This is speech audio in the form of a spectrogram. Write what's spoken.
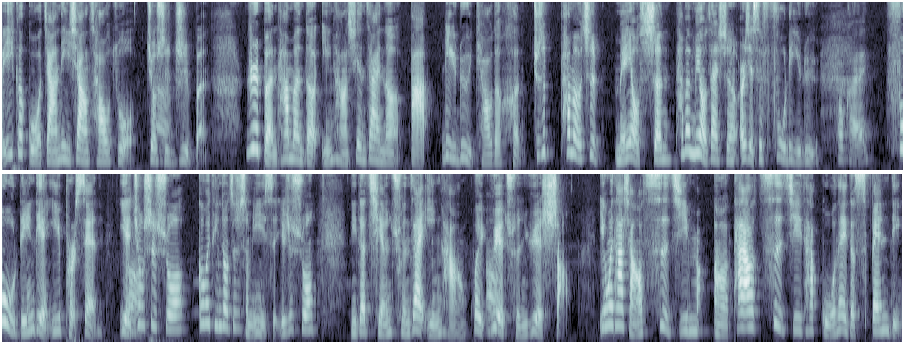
一个国家逆向操作，就是日本。日本他们的银行现在呢，把利率调得很，就是他们是没有升，他们没有再升，而且是负利率。OK，负零点一 percent，也就是说，各位听众，这是什么意思？也就是说，你的钱存在银行会越存越少。因为他想要刺激嘛，呃，他要刺激他国内的 spending，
